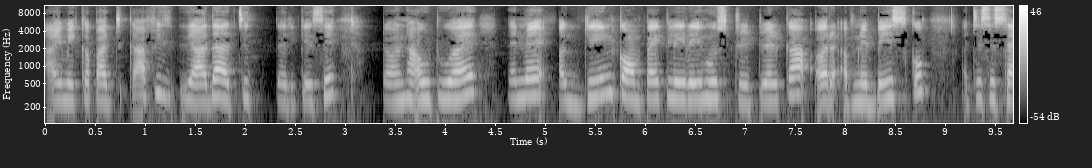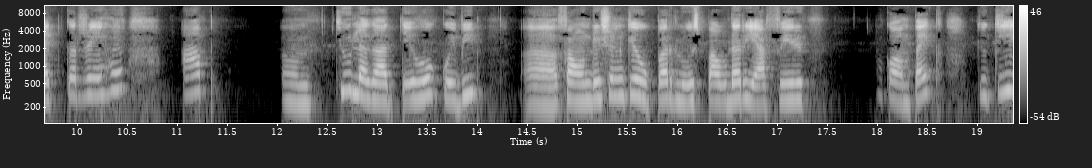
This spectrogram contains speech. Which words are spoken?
आई मेकअप आज काफ़ी ज़्यादा अच्छी तरीके से टर्न आउट हुआ है। देन मैं अगेन कॉम्पैक्ट ले रही हूँ स्ट्रीट वेयर का और अपने बेस को अच्छे से सेट कर रही हूँ। आप क्यों लगाते हो कोई भी फाउंडेशन के ऊपर लूज पाउडर या फिर कॉम्पैक्ट क्योंकि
